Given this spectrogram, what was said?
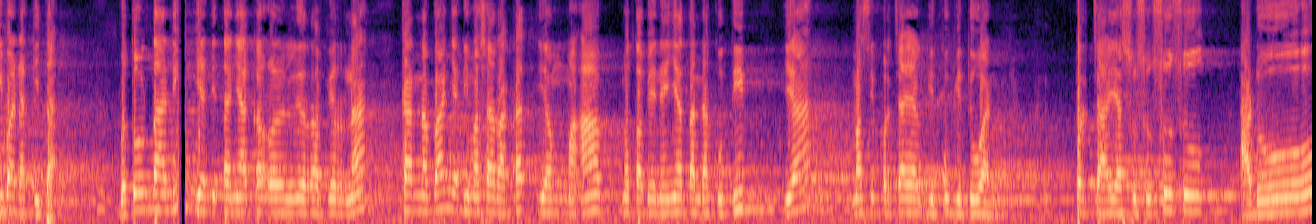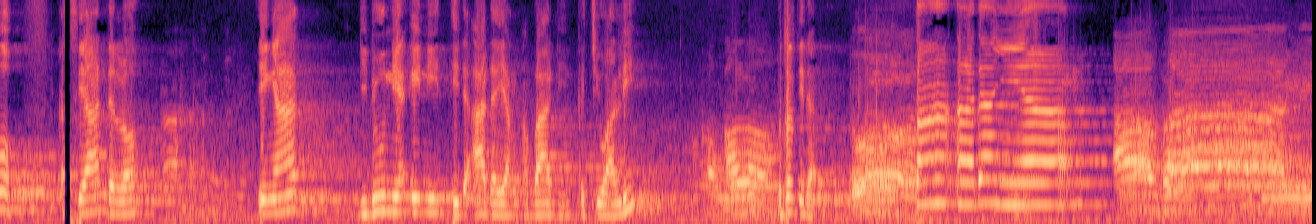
ibadah kita. Betul tadi yang ditanyakan oleh Rafirna karena banyak di masyarakat yang maaf notabene-nya tanda kutip ya masih percaya gitu-gituan. Percaya susuk-susuk. Aduh, kasihan deh loh. Ingat, di dunia ini tidak ada yang abadi kecuali Allah. Betul tidak? Tak ada yang abadi.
